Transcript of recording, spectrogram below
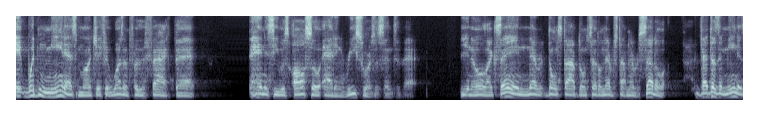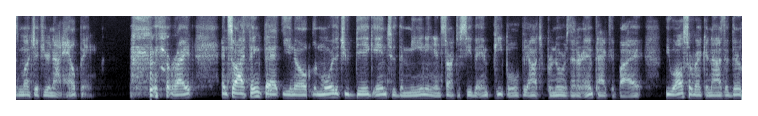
it wouldn't mean as much if it wasn't for the fact that Hennessy was also adding resources into that. You know, like saying never don't stop, don't settle, never stop, never settle. That doesn't mean as much if you're not helping. right. And so I think that, you know, the more that you dig into the meaning and start to see the people, the entrepreneurs that are impacted by it, you also recognize that they're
